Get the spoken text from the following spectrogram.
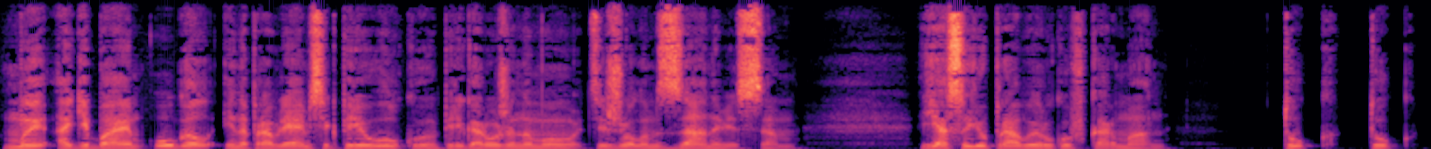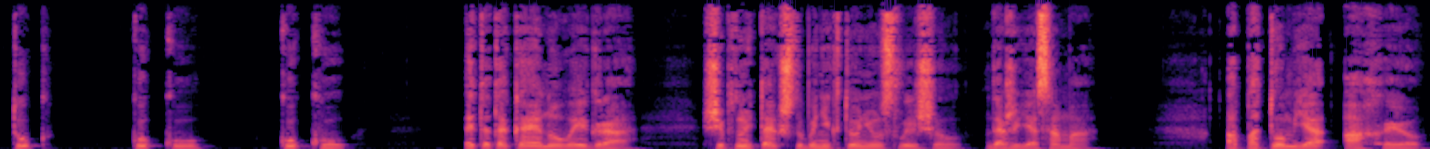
Мы огибаем угол и направляемся к переулку, перегороженному тяжелым занавесом. Я сую правую руку в карман. Тук-тук-тук, ку-ку. Ку-ку — это такая новая игра. Шепнуть так, чтобы никто не услышал, даже я сама. А потом я ахаю.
